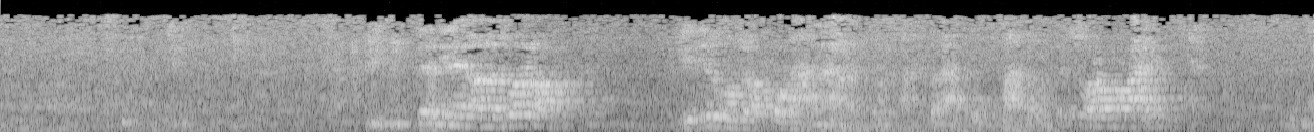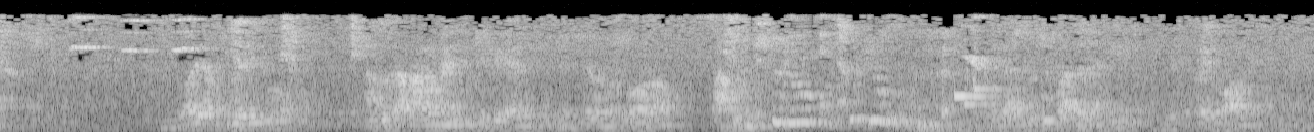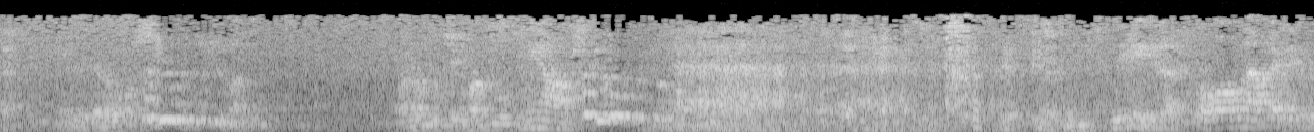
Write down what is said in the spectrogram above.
Jadi nek ana suara. Ini lu mau suara polangan Terakhir, mantap Suara apa wae Saya biar itu anggota parlemen itu DPR dia mau suara langsung setuju, setuju. Tidak setuju padanya di rekor. Jadi kalau setuju, setuju Kalau kucing waktu setuju, setuju. Ini orang apa itu?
